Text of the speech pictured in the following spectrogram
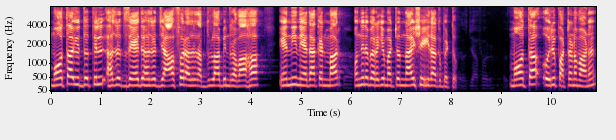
മോത്ത യുദ്ധത്തിൽ Hazrat Zaid Hazrat Jafar Hazrat Abdullah bin Rawaha എന്നീ നേതാക്കന്മാർ ഒന്നിനു പിറകെ മറ്റൊന്നായി ഷഹീദാക്കപ്പെട്ടു. മോത്ത ഒരു പട്ടണമാണ്.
